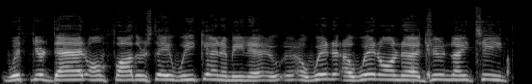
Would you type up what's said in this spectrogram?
with your dad on Father's Day weekend? I mean, a, a win a win on uh, June nineteenth.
